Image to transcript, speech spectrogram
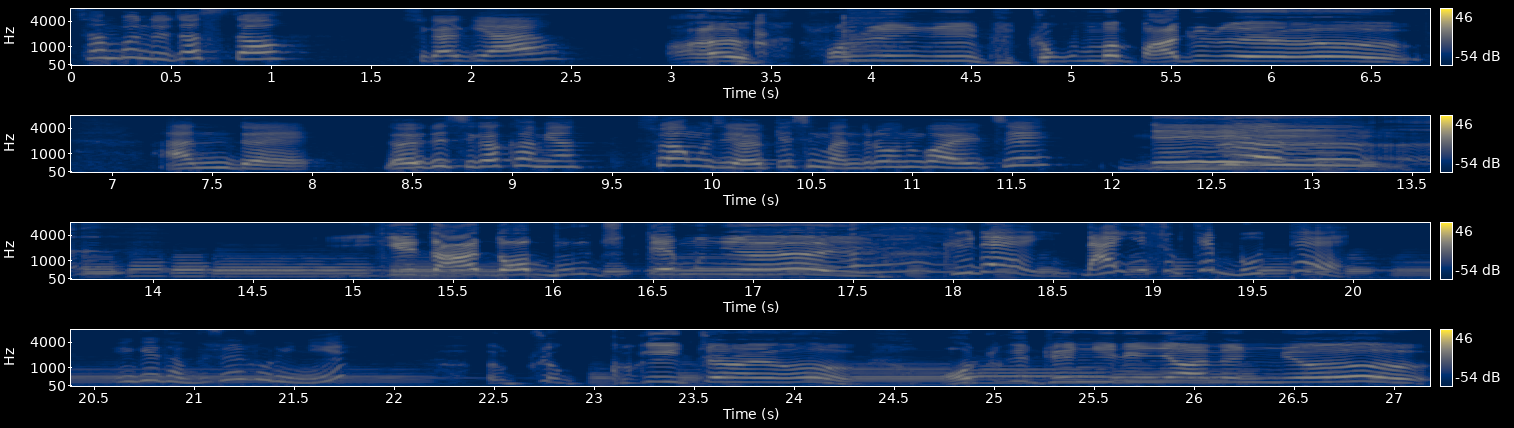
3분 늦었어. 지각이야. 아유 선생님 조금만 봐주세요 안 돼. 너희들 지각하면 수학 문제 10개씩 만들어 오는 거 알지? 네 이게 다너 뭉치 때문이야 그래 나 이 숙제 못해 이게 다 무슨 소리니? 저 그게 있잖아요 어떻게 된 일이냐 하면요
